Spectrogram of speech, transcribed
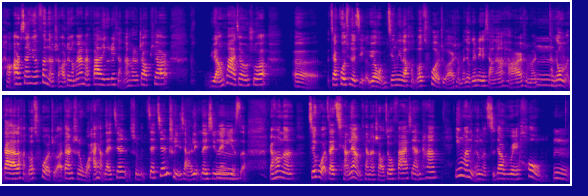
好像二三月份的时候，这个妈妈发了一个这小男孩的照片儿，原话就是说，呃，在过去的几个月，我们经历了很多挫折，什么就跟这个小男孩儿什么，他给我们带来了很多挫折，但是我还想再坚什么再坚持一下，类类似于那个意思。然后呢，结果在前两天的时候就发现他。英文里面用的词叫 rehome，嗯，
